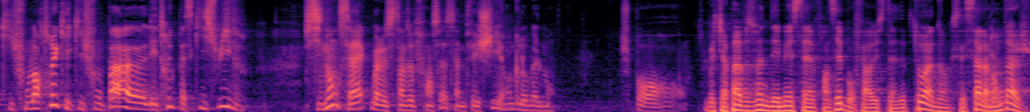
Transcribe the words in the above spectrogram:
qui font leur truc et qui font pas les trucs parce qu'ils suivent. Sinon, c'est vrai que moi, le stand-up français, ça me fait chier hein, globalement. Je. Mais tu n'as pas besoin d'aimer le français pour faire du stand-up toi, donc c'est ça l'avantage.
